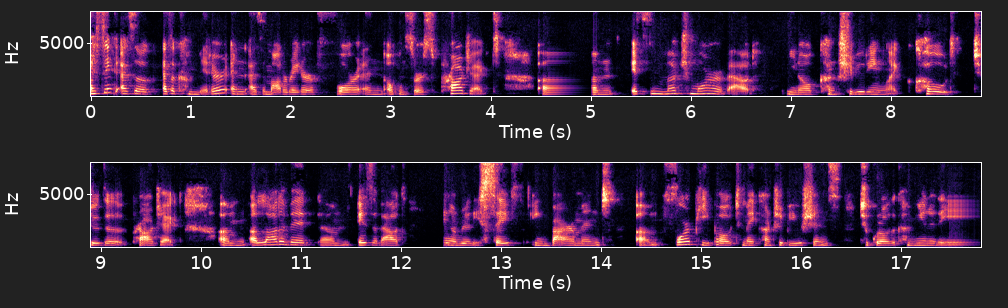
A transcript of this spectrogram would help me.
I think as a as a committer and as a moderator for an open source project, um, it's much more about you know contributing like code to the project um, a lot of it um, is about a really safe environment um, for people to make contributions to grow the community.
